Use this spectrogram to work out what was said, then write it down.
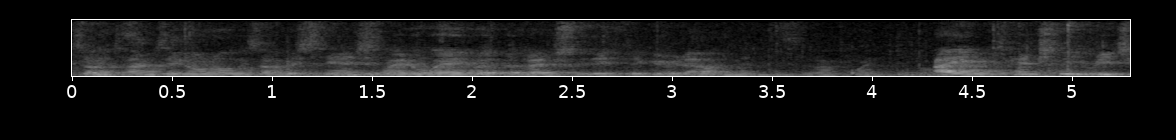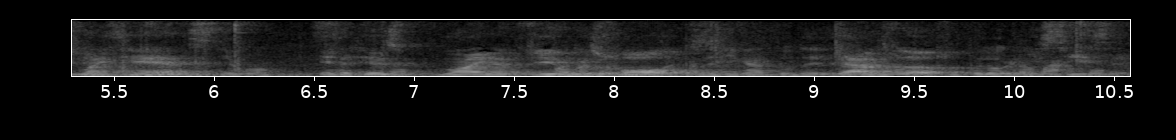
Sometimes they don't always understand it right away, but eventually they figure it out. I intentionally reach my hands in his line of view where the ball is. Down low, where he sees it.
